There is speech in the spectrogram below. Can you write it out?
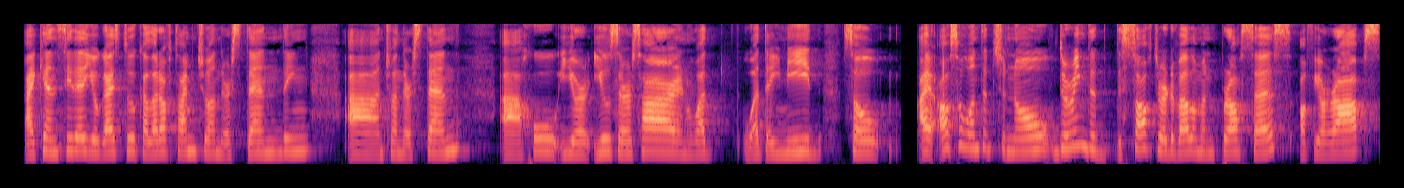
i can see that you guys took a lot of time to understanding uh, to understand uh, who your users are and what what they need so I also wanted to know during the, the software development process of your apps,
